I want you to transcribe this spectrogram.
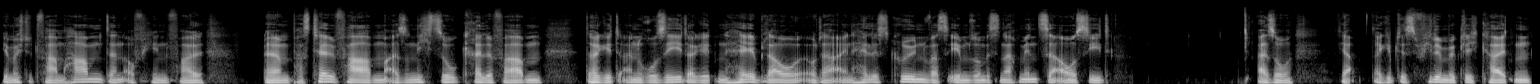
ihr möchtet Farben haben, dann auf jeden Fall ähm, Pastellfarben, also nicht so grelle Farben. Da geht ein Rosé, da geht ein hellblau oder ein helles Grün, was eben so ein bisschen nach Minze aussieht. Also ja, da gibt es viele Möglichkeiten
